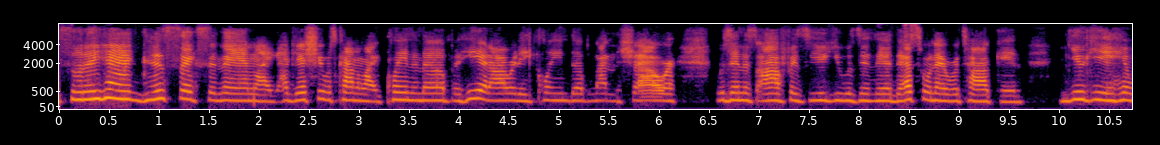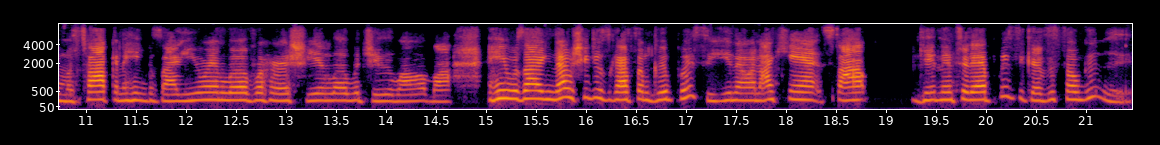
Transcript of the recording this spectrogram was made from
so they had good sex and then like I guess she was kind of like cleaning up and he had already cleaned up, got in the shower, was in his office, Yoongi was in there. That's when they were talking. Yoongi and him was talking and he was like, You're in love with her, she in love with you, blah blah blah. And he was like, No, she just got some good pussy, you know, and I can't stop getting into that pussy because it's so good.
